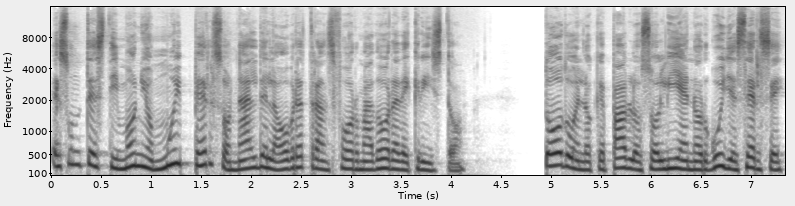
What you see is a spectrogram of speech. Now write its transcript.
es un testimonio muy personal de la obra transformadora de Cristo. Todo en lo que Pablo solía enorgullecerse,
